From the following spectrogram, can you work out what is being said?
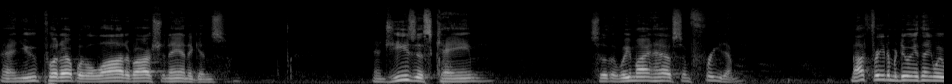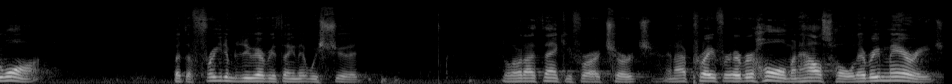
and you've put up with a lot of our shenanigans. And Jesus came so that we might have some freedom. Not freedom to do anything we want, but the freedom to do everything that we should. Lord, I thank you for our church, and I pray for every home and household, every marriage.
